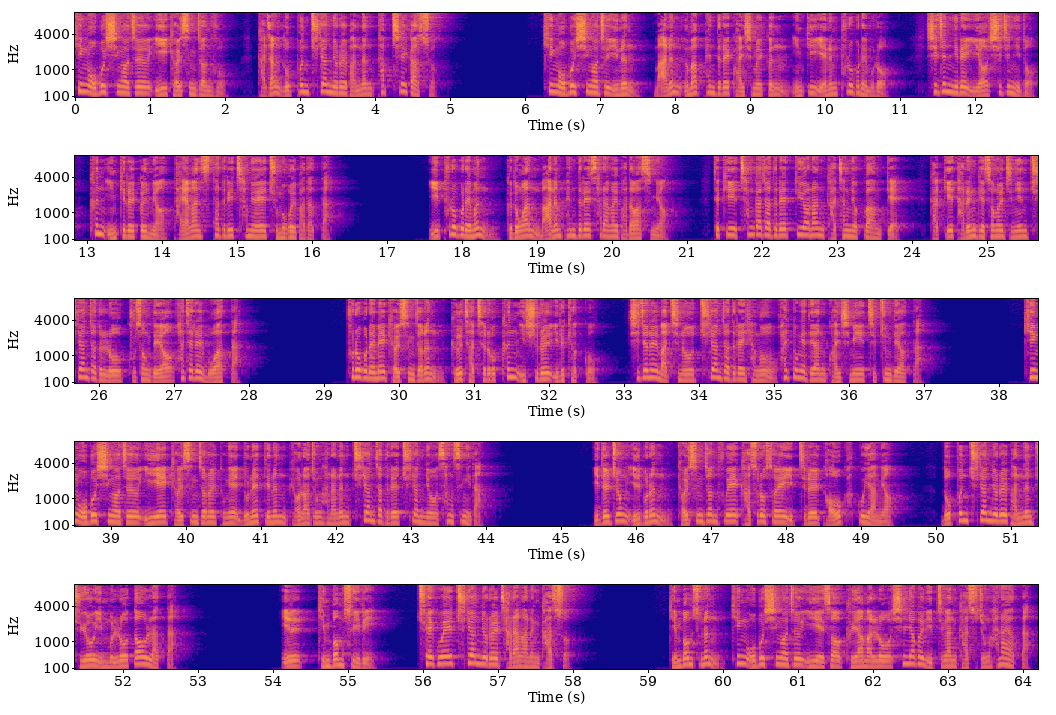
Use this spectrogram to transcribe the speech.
킹 오브 싱어즈 2 결승전 후 가장 높은 출연료를 받는 탑7 가수. 킹 오브 싱어즈 2는 많은 음악 팬들의 관심을 끈 인기 예능 프로그램으로 시즌 1에 이어 시즌 2도 큰 인기를 끌며 다양한 스타들이 참여해 주목을 받았다. 이 프로그램은 그동안 많은 팬들의 사랑을 받아왔으며 특히 참가자들의 뛰어난 가창력과 함께 각기 다른 개성을 지닌 출연자들로 구성되어 화제를 모았다. 프로그램의 결승전은 그 자체로 큰 이슈를 일으켰고 시즌을 마친 후 출연자들의 향후 활동에 대한 관심이 집중되었다. 킹 오브 싱어즈 2의 결승전을 통해 눈에 띄는 변화 중 하나는 출연자들의 출연료 상승이다. 이들 중 일부는 결승전 후에 가수로서의 입지를 더욱 확고히 하며 높은 출연료를 받는 주요 인물로 떠올랐다. 1. 김범수 1위 최고의 출연료를 자랑하는 가수 김범수는 킹 오브 싱어즈 2에서 그야말로 실력을 입증한 가수 중 하나였다.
